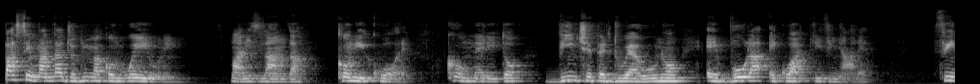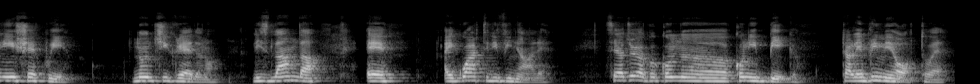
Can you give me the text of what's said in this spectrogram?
Passa in vantaggio prima con Wayne Rooney, ma l'Islanda, con il cuore, con merito, vince per 2 a 1 e vola ai quarti di finale. Finisce qui. Non ci credono. L'Islanda è ai quarti di finale. Se la gioca con, con, con i big, tra le prime 8 è. Eh.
